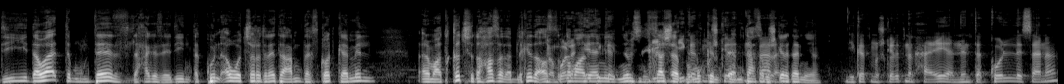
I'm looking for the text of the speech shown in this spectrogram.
دي ده وقت ممتاز لحاجة زي دي. انت تكون أول شهر ثلاثة عندك squad كامل. أنا ما أعتقدش ده حصل قبل كده. أصلا طبعا دي يعني بنمسك دي- الخشب دي كانت ممكن مشكلتنا تحصل. مشكلة تانية. دي كانت مشكلتنا الحقيقية إن أنت كل سنة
